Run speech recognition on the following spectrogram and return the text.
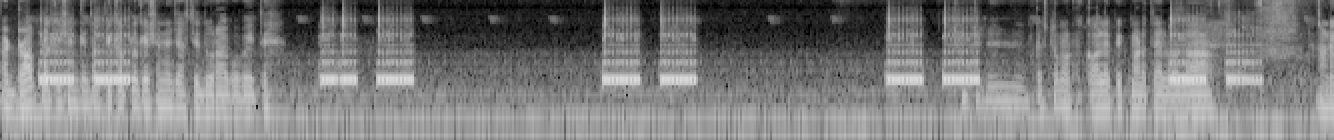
ಆ ಡ್ರಾಪ್ ಲೊಕೇಶನ್ಗಿಂತ ಪಿಕಪ್ ಲೊಕೇಶನ್ನೇ ಜಾಸ್ತಿ ದೂರ ಆಗೋಗೈತೆ. ಕಸ್ಟಮರ್ ಕಾಲೇ ಪಿಕ್ ಮಾಡ್ತಾ ಇಲ್ವಲ್ಲ? ನೋಡಿ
